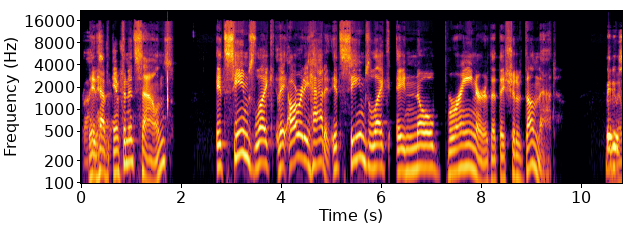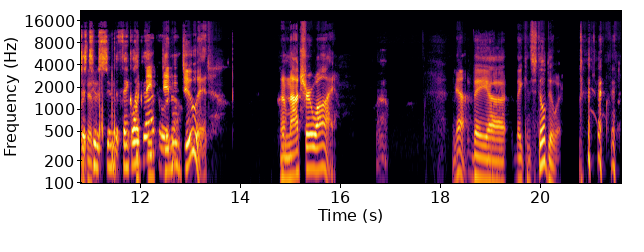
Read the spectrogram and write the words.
right. They'd have infinite sounds. It seems like they already had it. It seems like a no brainer that they should have done that. Maybe it was just did too soon to think like but that. they or didn't no? do it. I'm not sure why. Wow. Yeah. They uh, they can still do it.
